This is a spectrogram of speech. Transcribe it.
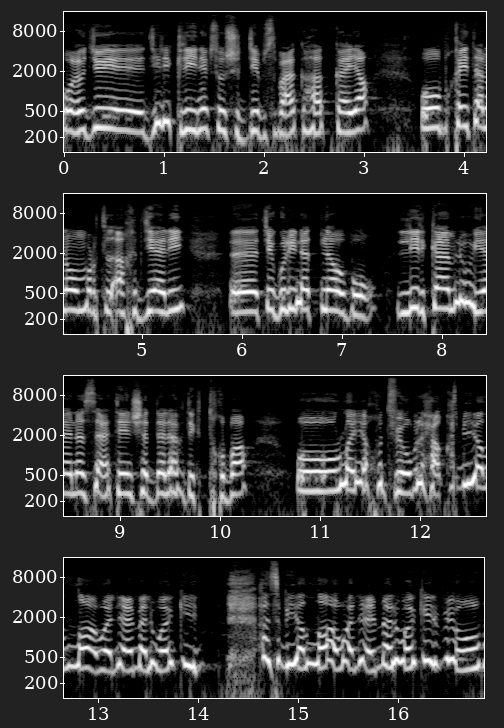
وعودي ديري كلينيكس وشدي بصبعك هكايا. وبقيت أنا ومرت الأخ ديالي آه تيقول لنا تناوبوا الليل كامل وهي أنا ساعتين شادة لها في ديك الثقبة والله ياخذ فيهم الحق. حسبي الله ونعم الوكيل. حسبي الله ونعم الوكيل فيهم.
